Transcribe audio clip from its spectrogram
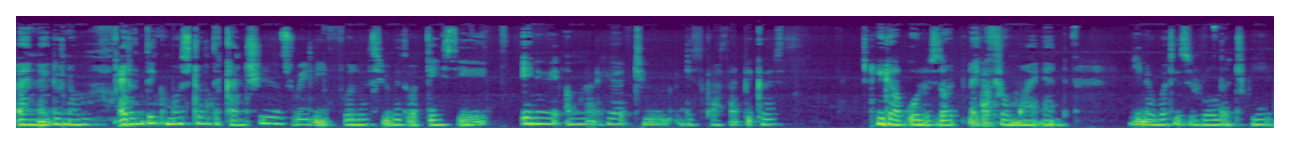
And i don't know i don't think most of the countries really follow through with what they say. Anyway i'm not here to discuss that because you'd have always thought like from my end you know what is the role that we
